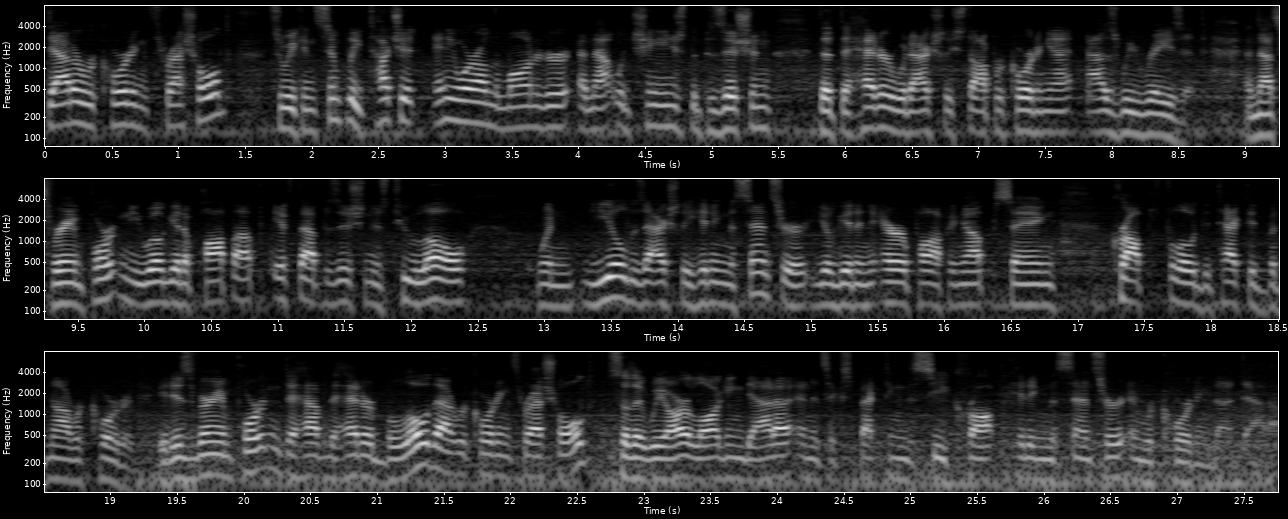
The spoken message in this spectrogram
data recording threshold, so we can simply touch it anywhere on the monitor and that would change the position that the header would actually stop recording at as we raise it. And that's very important. You will get a pop-up if that position is too low. When yield is actually hitting the sensor, you'll get an error popping up saying crop flow detected but not recorded. It is very important to have the header below that recording threshold so that we are logging data and it's expecting to see crop hitting the sensor and recording that data.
